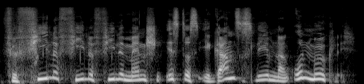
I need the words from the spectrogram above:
Für viele, viele, viele Menschen ist das ihr ganzes Leben lang unmöglich.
